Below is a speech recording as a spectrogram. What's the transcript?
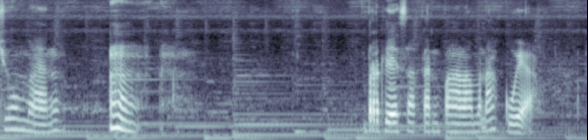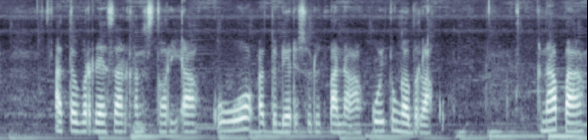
Cuman berdasarkan pengalaman aku ya atau berdasarkan story aku atau dari sudut pandang aku itu nggak berlaku. Kenapa?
